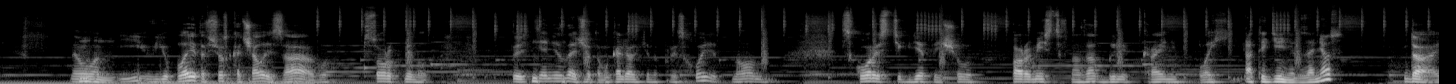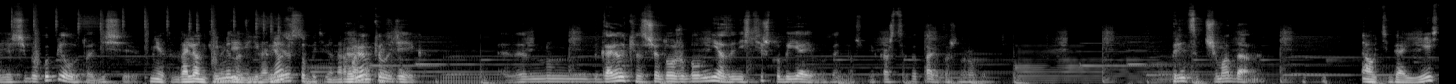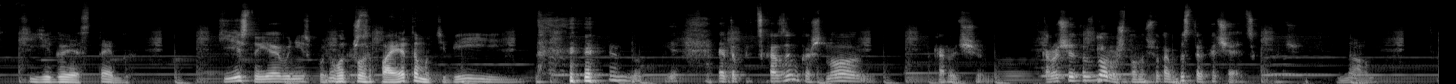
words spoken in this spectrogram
Вот. Мгм. И в Uplay это все скачалось за вот 40 минут. То есть я не знаю, что там у Галенкина происходит, но скорости где-то еще пару месяцев назад были крайне плохие. А ты денег занес? Да, я себе купил эту Одиссею. Нет, Галенкину Именно денег занес, чтобы тебе нормально Галенкину денег. Э, ну, Галенкин зачем должен был мне занести, чтобы я ему занес. Мне кажется, это так должно работать. Принцип чемодана. А у тебя есть EGS тег? Есть, но я его не Ну, использую. вот просто поэтому тебе и... Ну, Это предсказывка, но, короче, короче, это здорово, что оно все так быстро качается, короче. Да.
